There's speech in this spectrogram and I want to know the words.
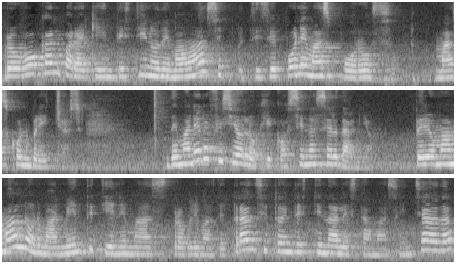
Provocan para que el intestino de mamá se, se pone más poroso, más con brechas, de manera fisiológica, sin hacer daño. Pero mamá normalmente tiene más problemas de tránsito intestinal, está más hinchada,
